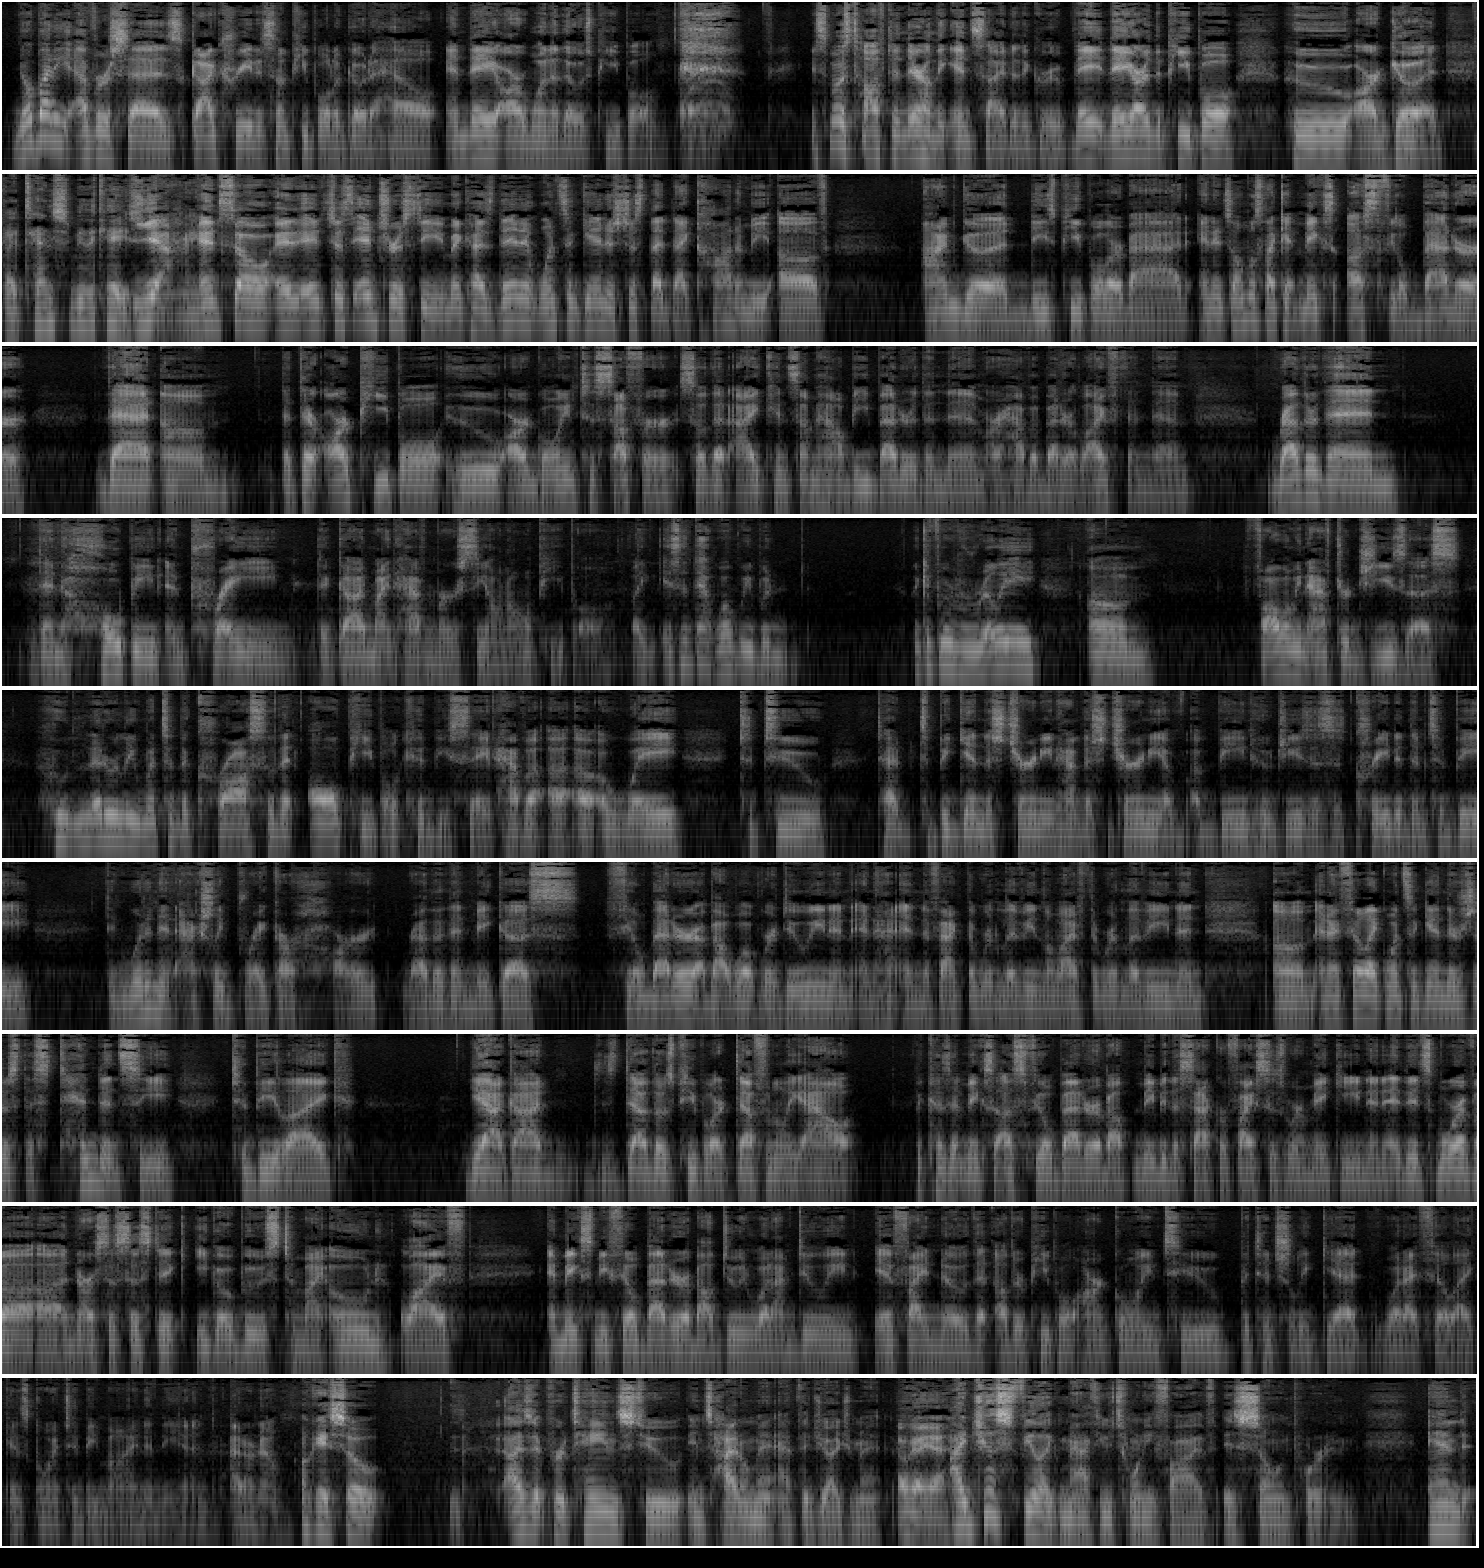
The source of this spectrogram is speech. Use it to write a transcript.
nobody ever says God created some people to go to hell, and they are one of those people. it's most often they're on the inside of the group. They they are the people who are good. That tends to be the case. Yeah, and so it, it's just interesting because then it once again it's just that dichotomy of I'm good, these people are bad, and it's almost like it makes us feel better that um that there are people who are going to suffer so that I can somehow be better than them or have a better life than them rather than than hoping and praying that God might have mercy on all people. Like isn't that what we would like if we were really um following after Jesus who literally went to the cross so that all people could be saved, have a a, a way to to to to begin this journey and have this journey of, of being who Jesus has created them to be, then wouldn't it actually break our heart rather than make us feel better about what we're doing and and and the fact that we're living the life that we're living? And um and I feel like once again there's just this tendency to be like yeah God those people are definitely out because it makes us feel better about maybe the sacrifices we're making and it, it's more of a, a narcissistic ego boost to my own life it makes me feel better about doing what I'm doing if I know that other people aren't going to potentially get what I feel like is going to be mine in the end. I don't know. Okay, so as it pertains to entitlement at the judgment, Okay, yeah. I just feel like Matthew 25 is so important. And,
